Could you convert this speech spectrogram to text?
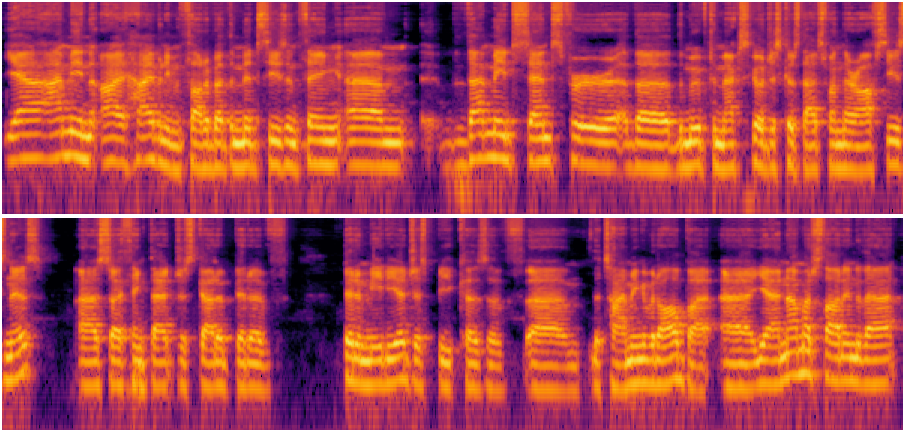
Yeah, I mean, I, I haven't even thought about the midseason thing. Um, that made sense for the the move to Mexico, just because that's when their off season is. Uh, so I think that just got a bit of bit of media just because of um, the timing of it all. But uh, yeah, not much thought into that.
